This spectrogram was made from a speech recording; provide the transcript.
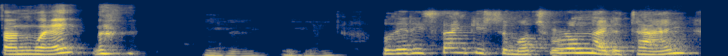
fun way. mm-hmm, mm-hmm. Well, ladies, thank you so much. We're running out of time.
